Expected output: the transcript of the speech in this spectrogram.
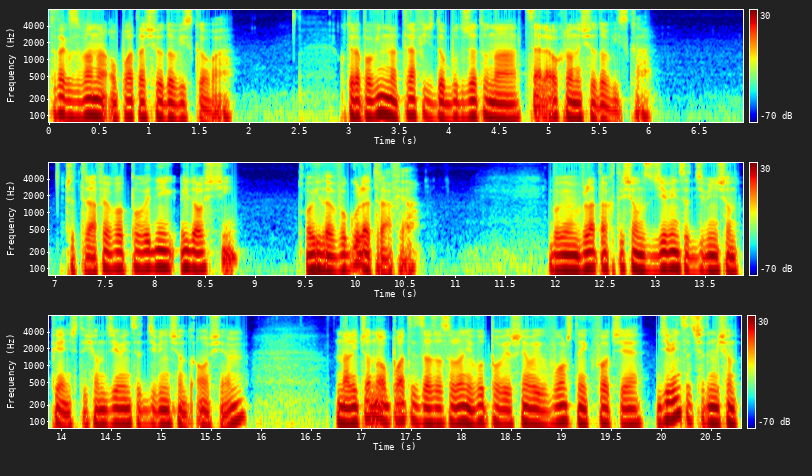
To tak zwana opłata środowiskowa, która powinna trafić do budżetu na cele ochrony środowiska. Czy trafia w odpowiedniej ilości? O ile w ogóle trafia. Bowiem w latach 1995-1998 naliczono opłaty za zasolenie wód powierzchniowych w łącznej kwocie 970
